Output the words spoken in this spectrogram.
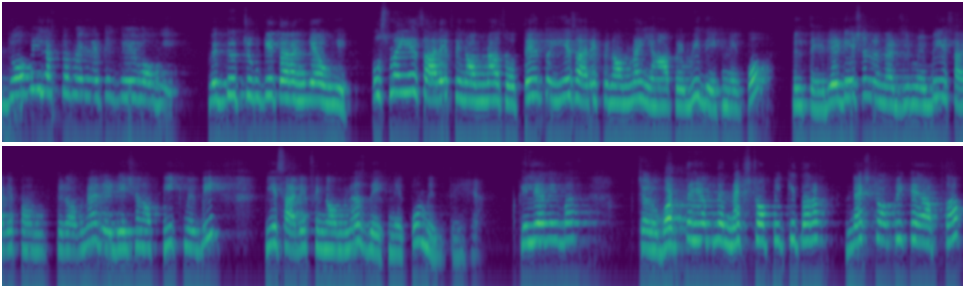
जो भी इलेक्ट्रोमैग्नेटिक वेव होगी, विद्युत चुंबकीय तरंगे होंगी, उसमें ये सारे फिनोमिना होते हैं तो ये सारे फिनोमिना यहाँ पे भी देखने को मिलते हैं। रेडिएशन एनर्जी में भी ये सारे फिनोमिना रेडिएशन ऑफ़ हीट में भी ये सारे फिनोमिना देखने को मिलते हैं। क्लियर नहीं बात? चलो, बढ़ते हैं अपने नेक्स्ट टॉपिक की तरफ़। नेक्स्ट टॉपिक है आपका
